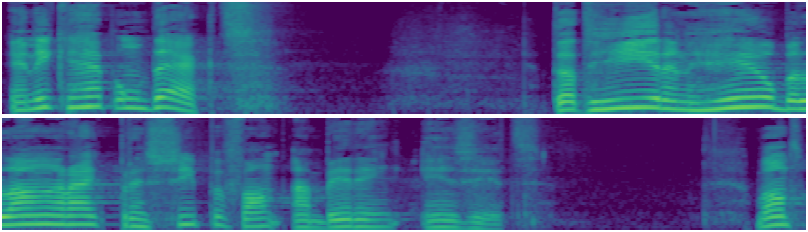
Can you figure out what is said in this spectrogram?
En ik heb ontdekt dat hier een heel belangrijk principe van aanbidding in zit. Want,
